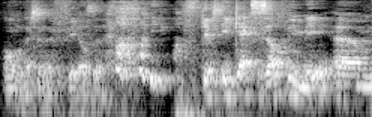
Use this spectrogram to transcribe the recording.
Oh, er zijn er veel. Ze. Oh my. Ik, heb, ik kijk ze zelf niet mee, ehm,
